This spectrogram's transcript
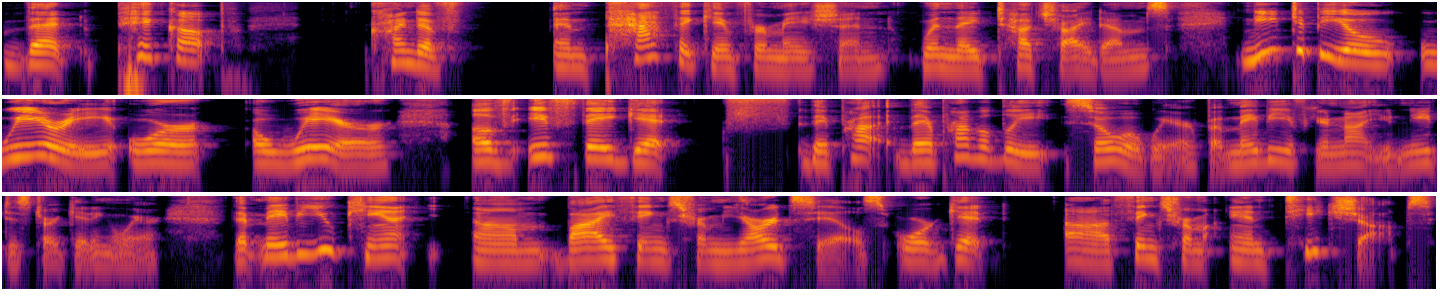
that pick up kind of empathic information when they touch items need to be weary or aware of if they get they pro- they're probably so aware but maybe if you're not you need to start getting aware that maybe you can't um, buy things from yard sales or get uh, things from antique shops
